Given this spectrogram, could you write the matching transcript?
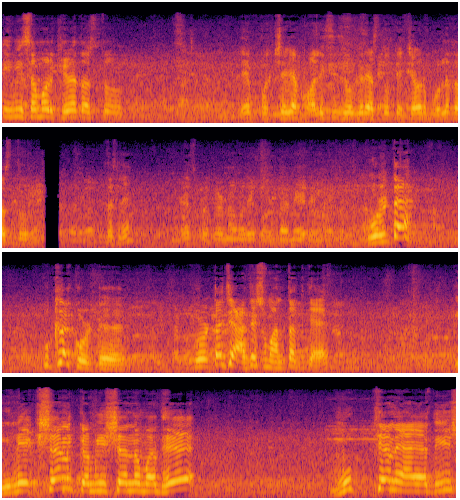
टी व्ही समोर खेळत असतो. ते पक्षाच्या पॉलिसीज वगैरे असतो त्याच्यावर बोलत असतो. कसले? प्रकरणामध्ये कोर्टाने कोर्ट? कुठलं कोर्ट? कोर्टाचे आदेश मानतात काय? इलेक्शन कमिशनमध्ये मुख्य न्यायाधीश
